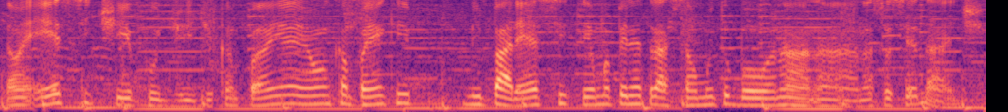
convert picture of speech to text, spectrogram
Então, esse tipo de, de campanha é uma campanha que me parece ter uma penetração muito boa na, na, na sociedade.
